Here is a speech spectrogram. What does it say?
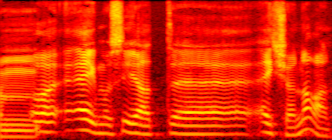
Um, Og jeg må si at uh, jeg skjønner han.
